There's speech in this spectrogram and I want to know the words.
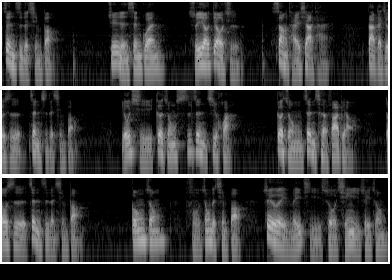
政治的情报，军人升官，谁要调职？上台下台，大概就是政治的情报，尤其各种施政计划、各种政策发表，都是政治的情报。宫中、府中的情报最为媒体所勤于追踪，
